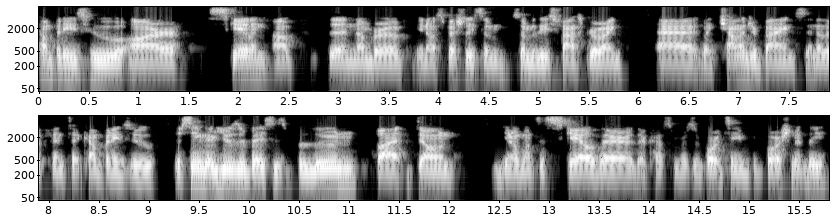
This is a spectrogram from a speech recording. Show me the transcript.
companies who are scaling up the number of, you know, especially some, some of these fast growing, uh, like challenger banks and other fintech companies who they're seeing their user bases balloon, but don't, you know, want to scale their, their customer support team proportionately.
